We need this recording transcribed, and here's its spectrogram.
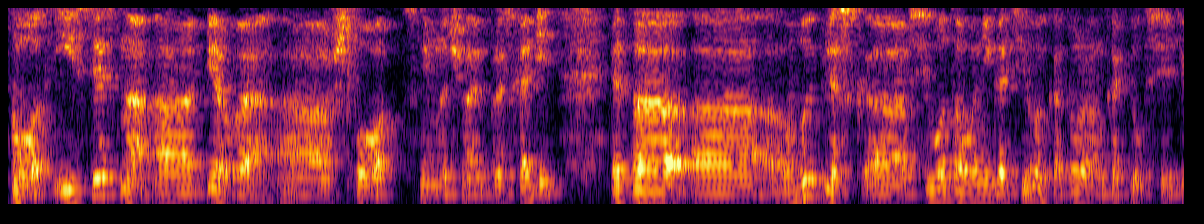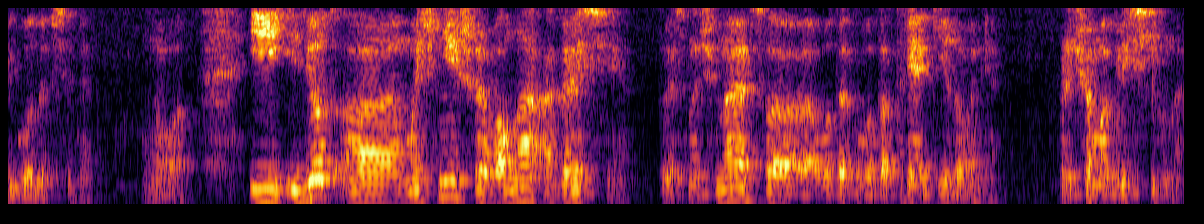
Вот. И, естественно, а, первое, а, что с ним начинает происходить, это а, выплеск всего того негатива, который он копил все эти годы в себе. Вот. И идет мощнейшая волна агрессии. То есть начинается вот это вот отреагирование, причем агрессивное.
